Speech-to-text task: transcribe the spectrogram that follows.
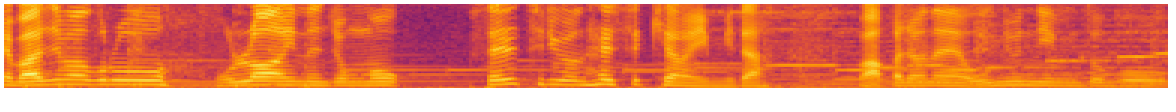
예, 마지막으로 올라와 있는 종목 셀트리온 헬스케어입니다. 뭐 아까 전에 온유님도 뭐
